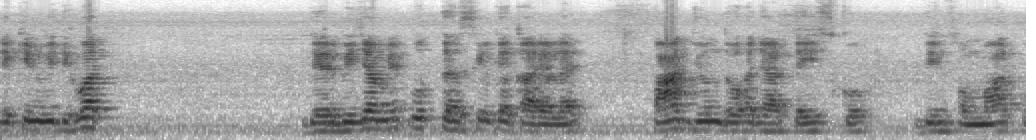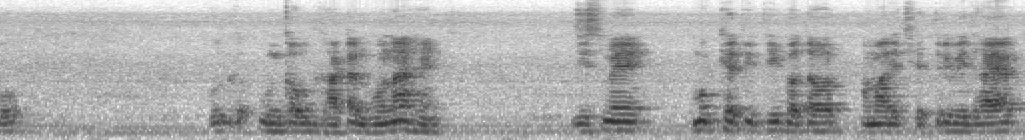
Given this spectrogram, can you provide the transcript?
लेकिन विधिवत देरबीजा में उप तहसील का कार्यालय 5 जून 2023 को, दिन सोमवार को उनका उद्घाटन होना है, जिसमें मुख्य अतिथि बतौर हमारे क्षेत्रीय विधायक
